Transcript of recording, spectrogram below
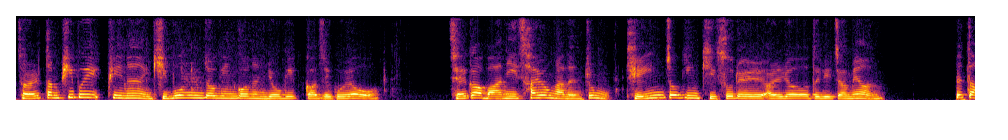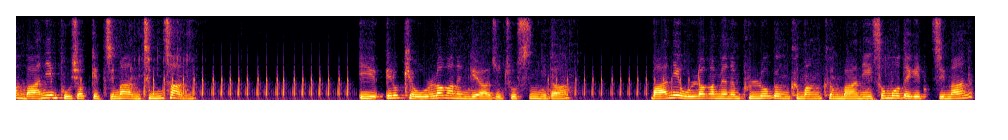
자, 일단 PVP는 기본적인 거는 여기까지고요. 제가 많이 사용하는 좀 개인적인 기술을 알려드리자면 일단 많이 보셨겠지만 등산 이, 이렇게 올라가는 게 아주 좋습니다. 많이 올라가면은 블록은 그만큼 많이 소모되겠지만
